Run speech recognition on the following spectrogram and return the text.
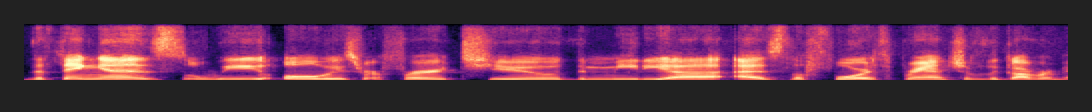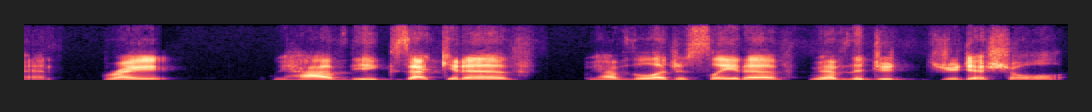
the thing is, we always refer to the media as the fourth branch of the government, right? we have the executive, we have the legislative, we have the ju- judicial,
